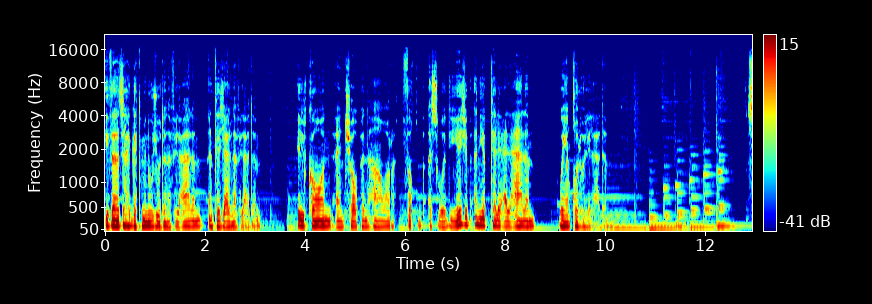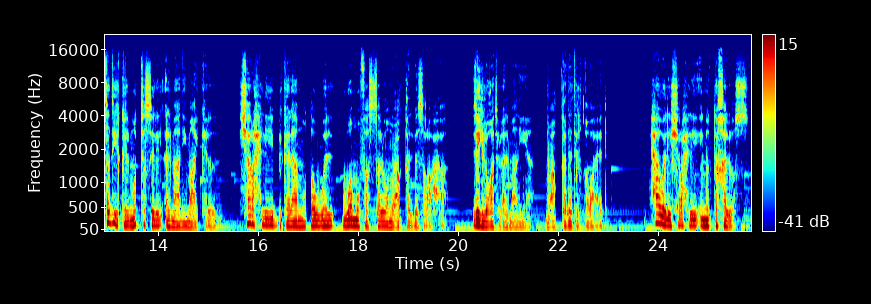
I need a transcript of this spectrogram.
إذا زهقت من وجودنا في العالم أن تجعلنا في العدم. الكون عند شوبنهاور ثقب أسود يجب أن يبتلع العالم وينقله للعدم. صديقي المتصل الألماني مايكل شرح لي بكلام مطول ومفصل ومعقد بصراحة زي لغته الألمانية معقدة القواعد. حاول يشرح لي أنه التخلص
